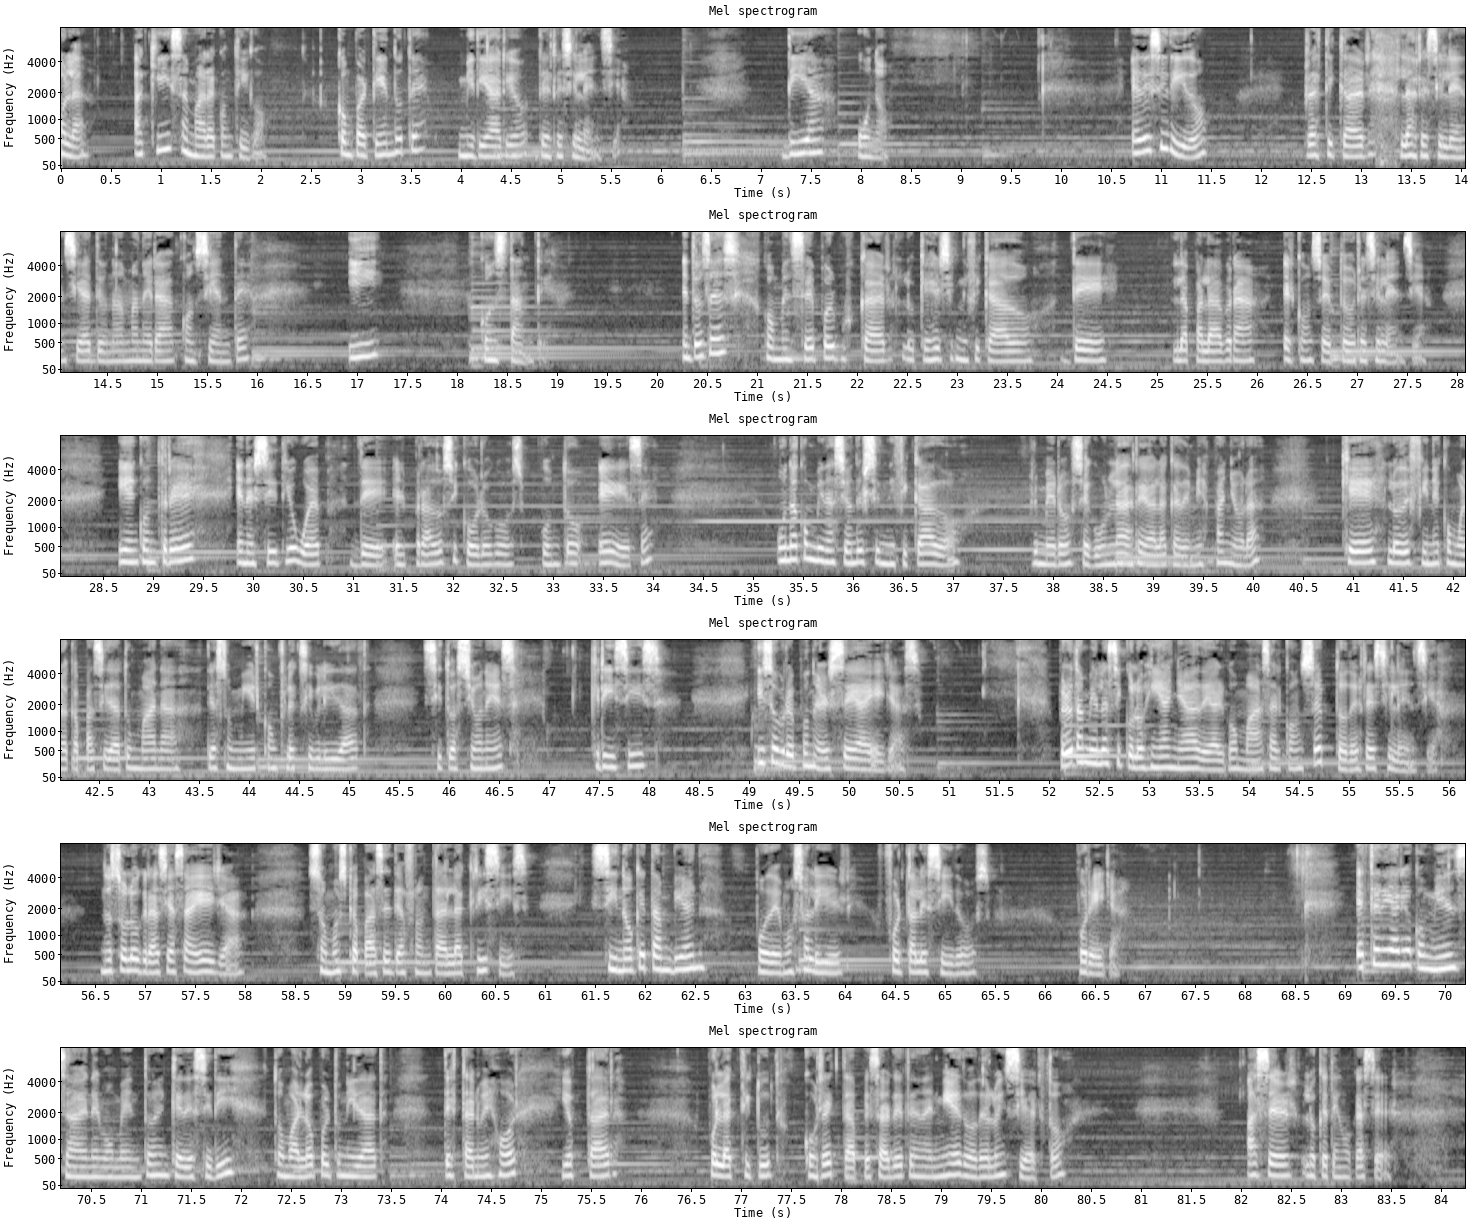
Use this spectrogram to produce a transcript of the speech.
Hola, aquí Samara contigo, compartiéndote mi diario de resiliencia. Día 1. He decidido practicar la resiliencia de una manera consciente y constante. Entonces comencé por buscar lo que es el significado de la palabra, el concepto de resiliencia. Y encontré en el sitio web de elpradopsicólogos.es una combinación del significado, primero según la Real Academia Española, que lo define como la capacidad humana de asumir con flexibilidad situaciones, crisis y sobreponerse a ellas. Pero también la psicología añade algo más al concepto de resiliencia. No solo gracias a ella somos capaces de afrontar la crisis, sino que también podemos salir fortalecidos por ella. Este diario comienza en el momento en que decidí tomar la oportunidad de estar mejor y optar por la actitud correcta a pesar de tener miedo de lo incierto hacer lo que tengo que hacer,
